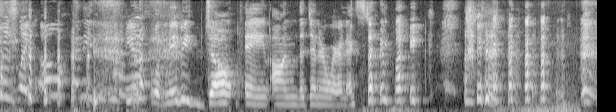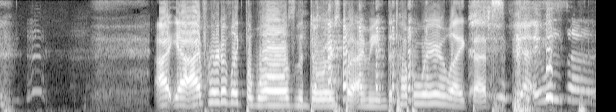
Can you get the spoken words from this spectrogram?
was like, oh, honey, this is beautiful. Maybe don't paint on the dinnerware next time, like. I, yeah, I've heard of like the walls, the doors, but I mean the Tupperware, like that's. Yeah, it was. Uh,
